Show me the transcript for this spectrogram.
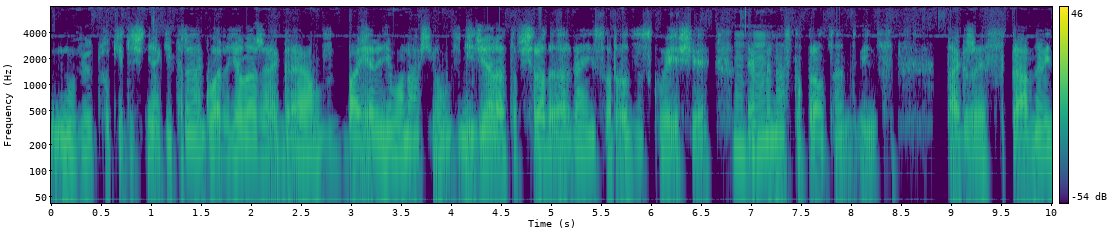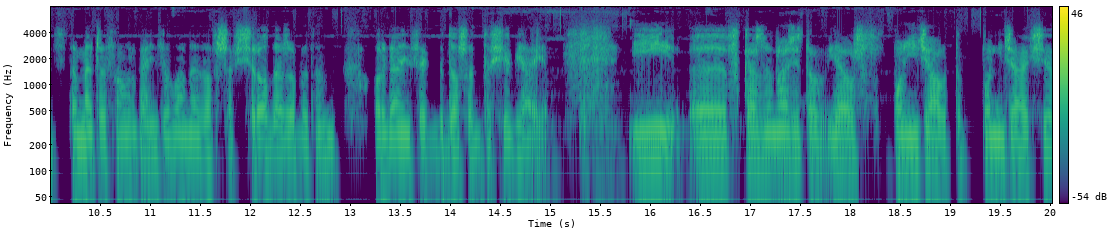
mówił tu kiedyś niejaki trener Guardiola, że jak grają w Bayernie Monachium w niedzielę, to w środę organizm odzyskuje się mhm. jakby na 100%, więc także jest sprawny, więc te mecze są organizowane zawsze w środę, żeby ten organizm jakby doszedł do siebie. I e, w każdym razie to ja już w poniedziałek, to poniedziałek się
